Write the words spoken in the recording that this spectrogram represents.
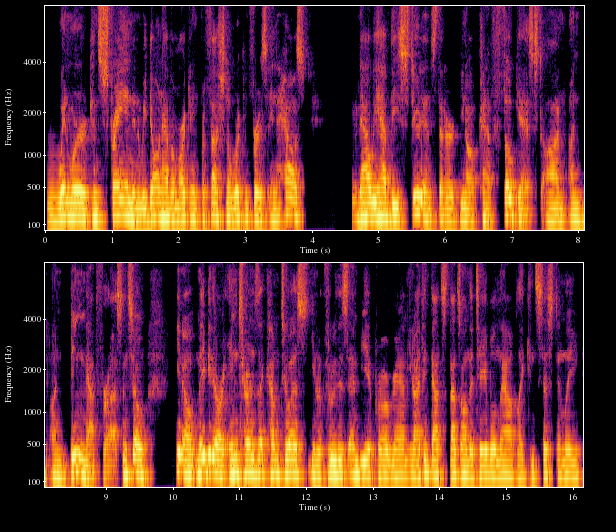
when we're constrained and we don't have a marketing professional working for us in house now we have these students that are you know kind of focused on on on being that for us and so you know maybe there are interns that come to us you know through this mba program. You know i think that's that's on the table now like consistently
